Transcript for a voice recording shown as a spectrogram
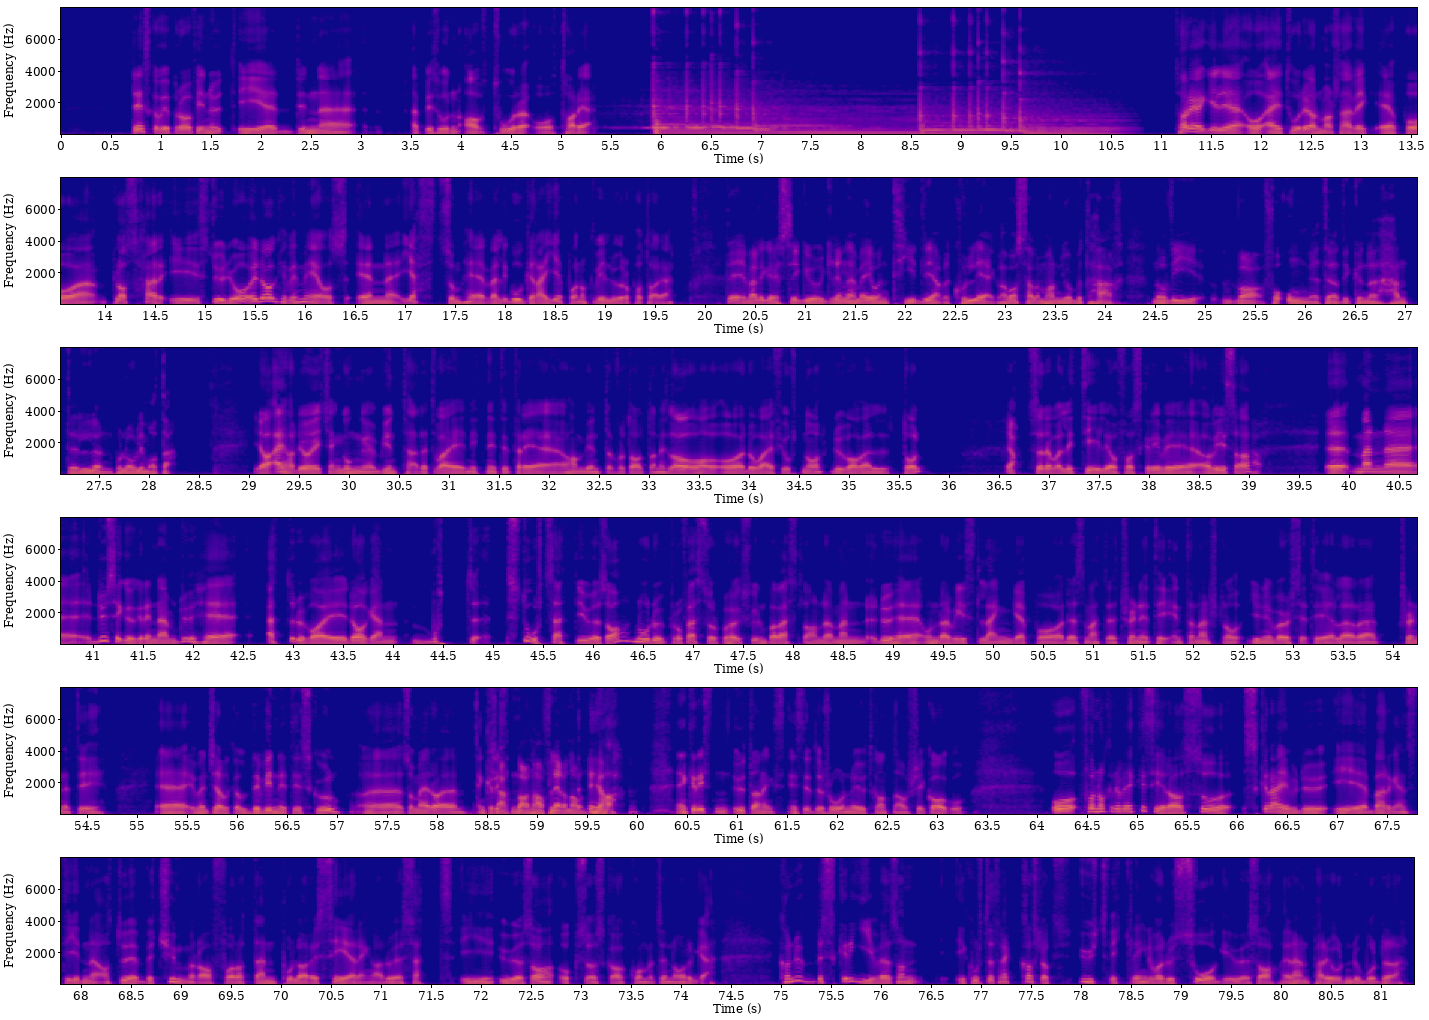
Det skal vi prøve å finne ut i denne episoden av Tore og Tarjei. Tarjei Gilje og jeg, Tore Hjalmar Sævik, er på eh, plass her i studio. Og i dag har vi med oss en gjest som har veldig god greie på noe vi lurer på, Tarjei. Det er veldig gøy. Sigurd Grindheim er jo en tidligere kollega av oss, selv om han jobbet her når vi var for unge til at vi kunne hente lønn på lovlig måte. Ja, jeg hadde jo ikke engang begynt her. Dette var i 1993 han begynte, fortalte han i stad. Og, og da var jeg 14 år. Du var vel 12? Ja. Så det var litt tidlig å få skrive i avisa. Ja. Eh, men eh, du Sigurd Grindheim, du har etter du var i dagen bodd stort sett i USA. Nå er du professor på Høgskolen på Vestlandet, men du har undervist lenge på det som heter Trinity International University, eller eh, Trinity Evangelical Divinity School, som er da en Kjært kristen barn har flere navn. ja, en kristen utdanningsinstitusjon i utkanten av Chicago. Og For noen uker siden så skrev du i Bergens Tidende at du er bekymra for at den polariseringa du har sett i USA, også skal komme til Norge. Kan du beskrive sånn i korte trekk hva slags utvikling det var du så i USA i den perioden du bodde der?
